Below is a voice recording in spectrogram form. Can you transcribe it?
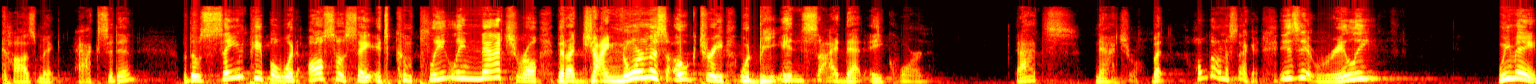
cosmic accident. But those same people would also say it's completely natural that a ginormous oak tree would be inside that acorn. That's natural. But hold on a second. Is it really we may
